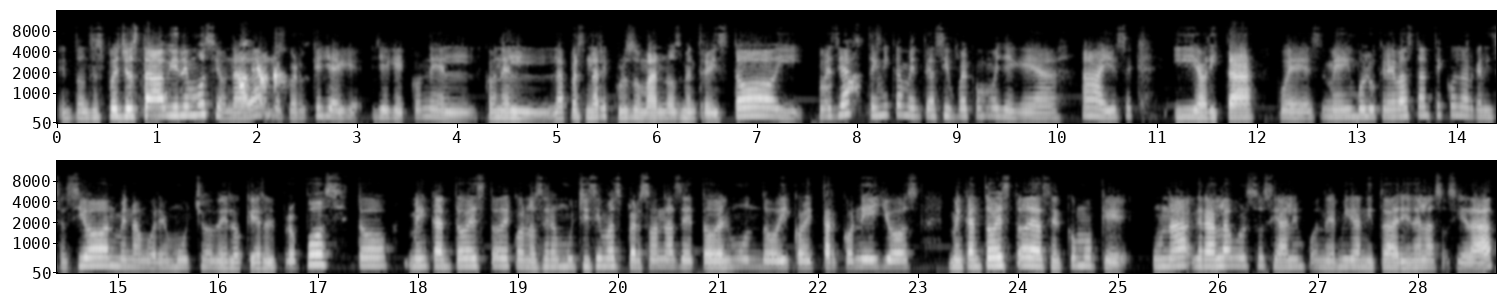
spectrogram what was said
Entonces, pues yo estaba bien emocionada. Me acuerdo que llegué, llegué con el, con el, la persona de recursos humanos me entrevistó y pues ya, técnicamente así fue como llegué a, a ISEC. Y ahorita pues me involucré bastante con la organización, me enamoré mucho de lo que era el propósito, me encantó esto de conocer a muchísimas personas de todo el mundo y conectar con ellos, me encantó esto de hacer como que una gran labor social en poner mi granito de arena en la sociedad,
